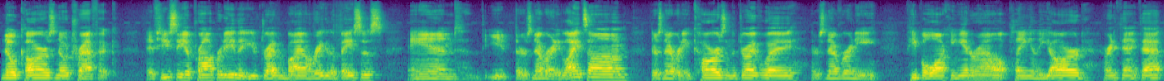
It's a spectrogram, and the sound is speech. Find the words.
no cars, no traffic. If you see a property that you're driving by on a regular basis and you, there's never any lights on, there's never any cars in the driveway, there's never any people walking in or out, playing in the yard, or anything like that,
